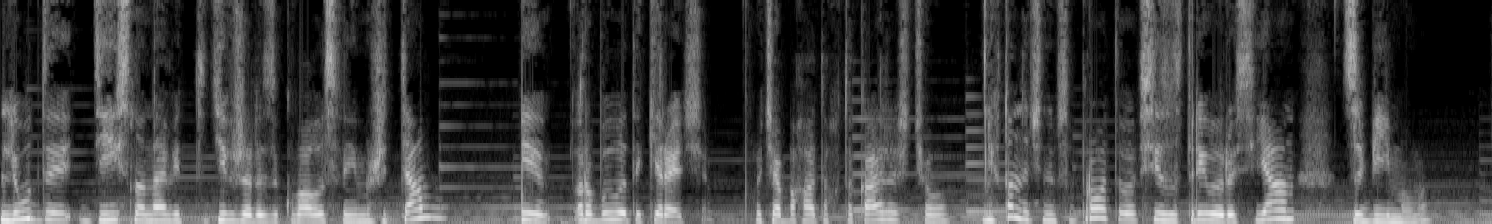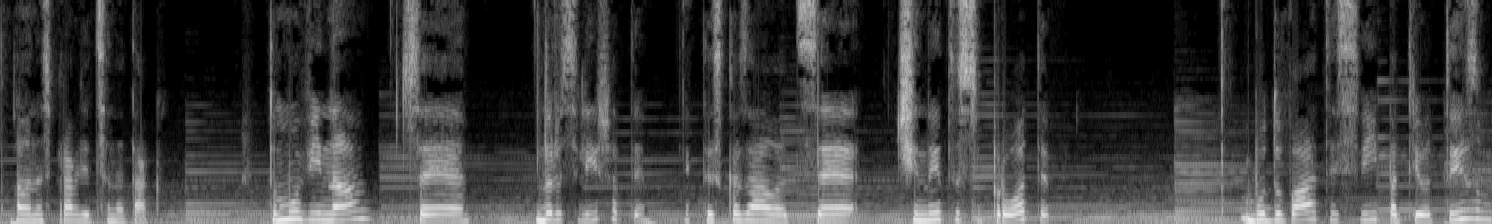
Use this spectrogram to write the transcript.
люди дійсно навіть тоді вже ризикували своїм життям і робили такі речі. Хоча багато хто каже, що ніхто не чинив супротиву, всі зустріли росіян з обіймами. Але насправді це не так. Тому війна це дорослішати, як ти сказала, це чинити супротив будувати свій патріотизм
